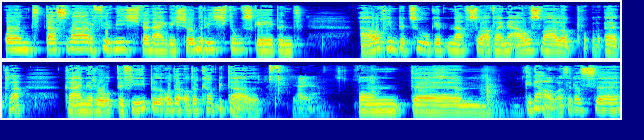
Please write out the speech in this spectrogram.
Und das war für mich dann eigentlich schon richtungsgebend, auch in Bezug eben auf so auf eine Auswahl, ob äh, klar, kleine rote Fibel oder oder Kapital. Ja, ja. Und ähm, genau, also das äh,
